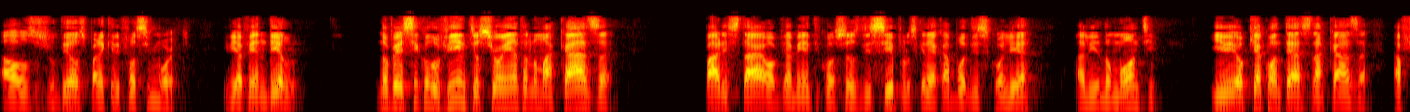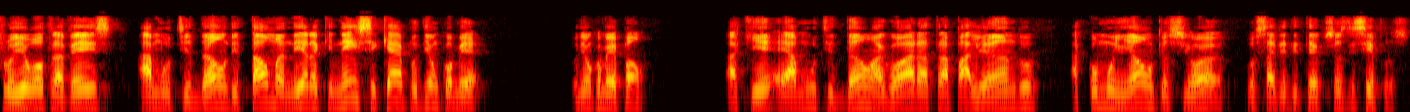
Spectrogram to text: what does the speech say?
aos judeus para que ele fosse morto, iria vendê-lo. No versículo 20, o Senhor entra numa casa para estar, obviamente, com seus discípulos, que ele acabou de escolher ali no monte. E o que acontece na casa? Afluiu outra vez a multidão de tal maneira que nem sequer podiam comer. Podiam comer pão. Aqui é a multidão agora atrapalhando a comunhão que o Senhor gostaria de ter com seus discípulos,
